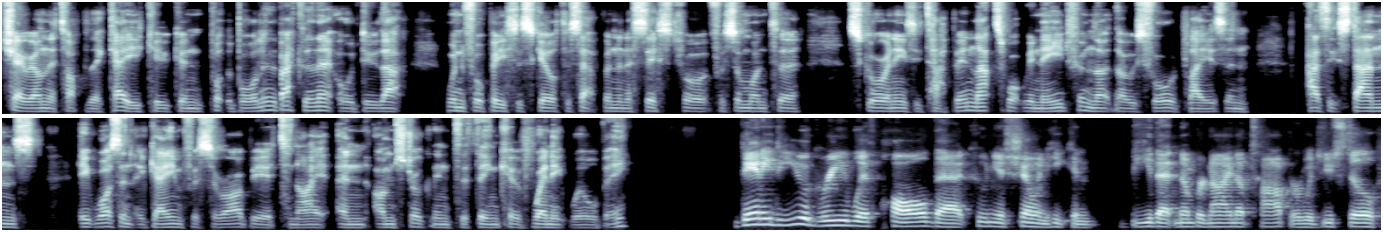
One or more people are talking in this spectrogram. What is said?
cherry on the top of the cake who can put the ball in the back of the net or do that wonderful piece of skill to set up an assist for for someone to score an easy tap in. That's what we need from the, those forward players. And as it stands, it wasn't a game for Sarabia tonight, and I'm struggling to think of when it will be. Danny, do you agree with Paul that Cunha is showing he can be that number nine up top, or would you still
